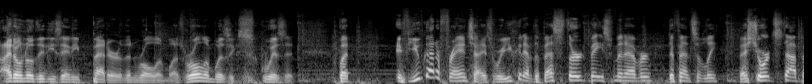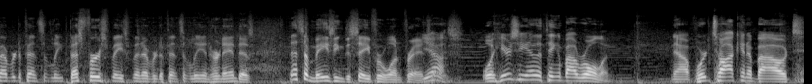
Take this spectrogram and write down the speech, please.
I don't know that he's any better than Rolen was. Rolen was exquisite, but if you've got a franchise where you could have the best third baseman ever defensively, best shortstop ever defensively, best first baseman ever defensively, and Hernandez, that's amazing to say for one Yeah. franchise. Well, here's the other thing about Rolen. Now, if we're talking about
